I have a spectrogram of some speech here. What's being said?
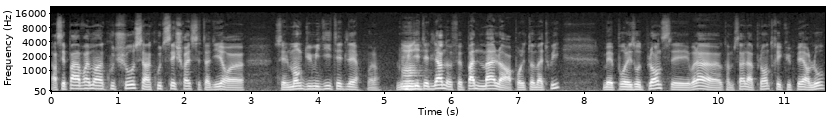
Alors, c'est pas vraiment un coup de chaud, c'est un coup de sécheresse, c'est-à-dire euh, c'est le manque d'humidité de l'air. Voilà. L'humidité de l'air ne fait pas de mal. Alors pour les tomates, oui, mais pour les autres plantes, c'est voilà, euh, comme ça, la plante récupère l'eau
